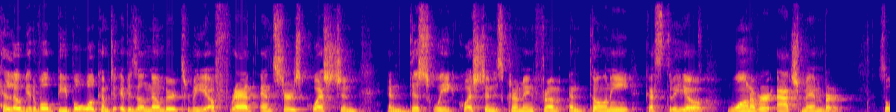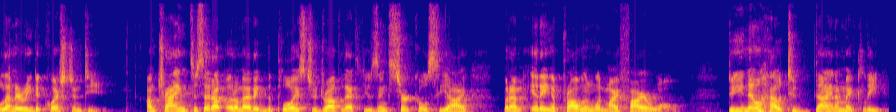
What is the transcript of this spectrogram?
Hello, beautiful people. Welcome to episode number three of Fred Answers Question. And this week, question is coming from Antoni Castrillo, one of our Hatch member. So let me read the question to you. I'm trying to set up automatic deploys to Droplet using Circle CI, but I'm hitting a problem with my firewall. Do you know how to dynamically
